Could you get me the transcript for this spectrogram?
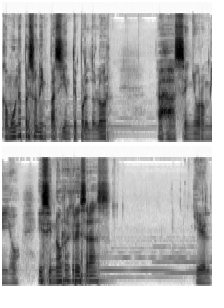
como una persona impaciente por el dolor, Ah, Señor mío, ¿y si no regresarás? Él,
